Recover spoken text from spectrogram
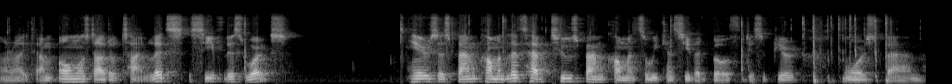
Alright, I'm almost out of time. Let's see if this works. Here's a spam comment. Let's have two spam comments so we can see that both disappear. More spam,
